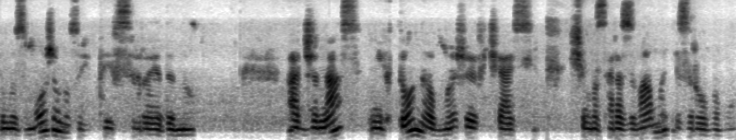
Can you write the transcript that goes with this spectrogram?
і ми зможемо зайти всередину. Адже нас ніхто не обмежує в часі, що ми зараз з вами і зробимо.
